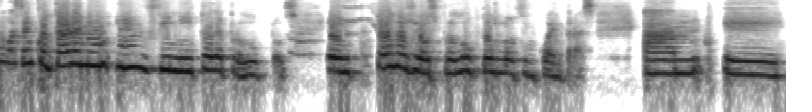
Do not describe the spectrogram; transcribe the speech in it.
Lo vas a encontrar en un infinito de productos. En todos los productos los encuentras. Eh,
